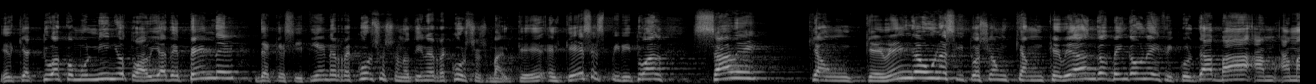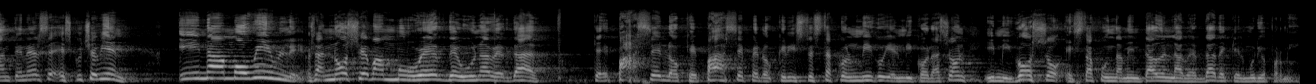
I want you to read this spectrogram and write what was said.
El que actúa como un niño todavía depende de que si tiene recursos o no tiene recursos. El que es espiritual sabe que aunque venga una situación, que aunque venga, una dificultad, va a, a mantenerse, escuche bien, inamovible. O sea, no se va a mover de una verdad que pase lo que pase, pero Cristo está conmigo y en mi corazón y mi gozo está fundamentado en la verdad de que Él murió por mí.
